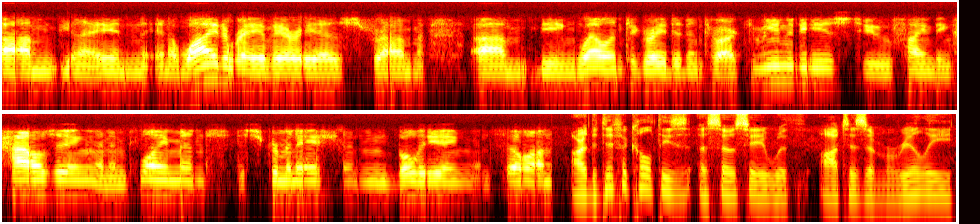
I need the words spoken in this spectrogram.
um, you know, in in a wide array of areas, from um, being well integrated into our communities to finding housing and employment, discrimination, bullying, and so on. Are the difficulties associated with autism really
